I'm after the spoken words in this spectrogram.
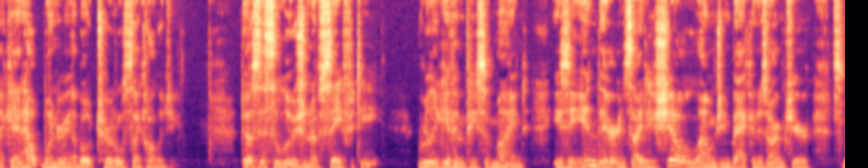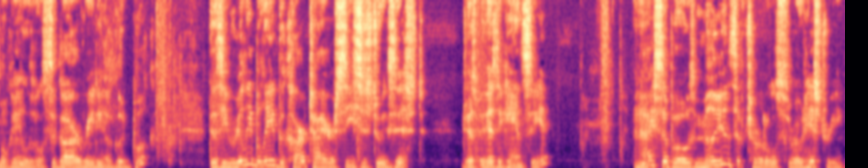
I can't help wondering about turtle psychology. Does this illusion of safety really give him peace of mind? Is he in there inside his shell, lounging back in his armchair, smoking a little cigar, reading a good book? Does he really believe the car tire ceases to exist just because he can't see it? And I suppose millions of turtles throughout history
